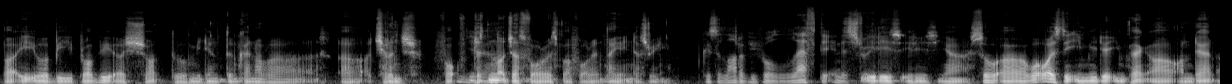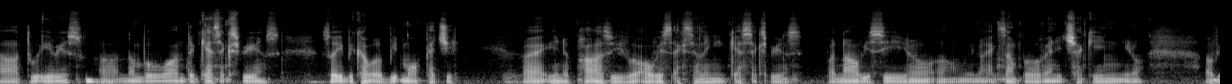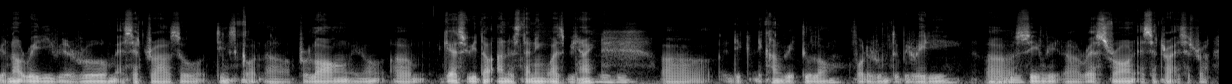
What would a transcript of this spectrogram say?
but it will be probably a short to medium term kind of a, a challenge for just not just for us but for the entire industry. Because a lot of people left the industry. It is, it is, yeah. So, uh, what was the immediate impact uh, on that? Uh, two areas. Uh, number one, the guest experience. So it become a bit more patchy, right? In the past, we were always excelling in guest experience, but now we see, you know, um, you know, example when you check in, you know, uh, we are not ready with the room, etc. So things got uh, prolonged, you know. Um, guests without understanding what's behind, uh, they, they can't wait too long for the room to be ready. Uh, Same with uh, restaurant, etc., etc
